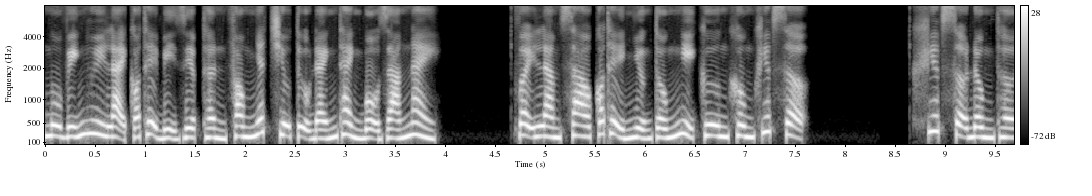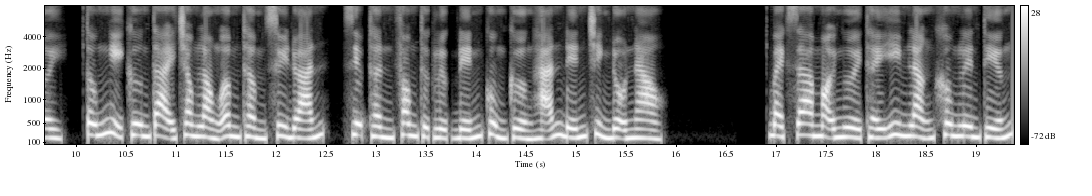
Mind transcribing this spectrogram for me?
Ngô Vĩnh Huy lại có thể bị Diệp Thần Phong nhất chiêu tự đánh thành bộ dáng này. Vậy làm sao có thể nhượng Tống Nghị Cương không khiếp sợ? Khiếp sợ đồng thời, Tống Nghị Cương tại trong lòng âm thầm suy đoán, Diệp Thần Phong thực lực đến cùng cường hãn đến trình độ nào. Bạch ra mọi người thấy im lặng không lên tiếng,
